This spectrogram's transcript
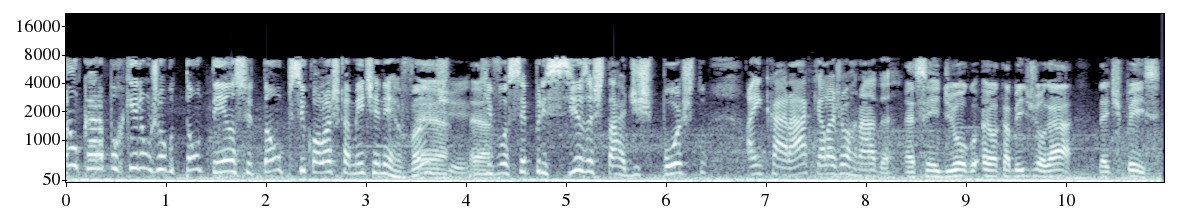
Não, cara, porque ele é um jogo tão tenso e tão psicologicamente enervante É, é. que você precisa estar disposto a encarar aquela jornada. É assim, Diogo, eu acabei de jogar Dead Space.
